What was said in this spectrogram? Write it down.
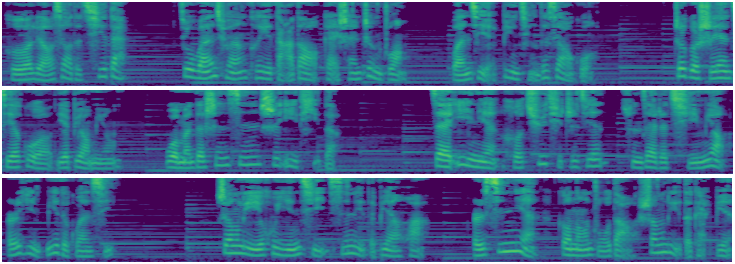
和疗效的期待，就完全可以达到改善症状、缓解病情的效果。这个实验结果也表明，我们的身心是一体的，在意念和躯体之间存在着奇妙而隐秘的关系。生理会引起心理的变化，而心念更能主导生理的改变。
